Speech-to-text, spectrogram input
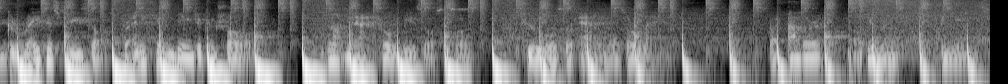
greatest resource for any human being to control is not natural resources or tools or animals or land, but other human beings.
